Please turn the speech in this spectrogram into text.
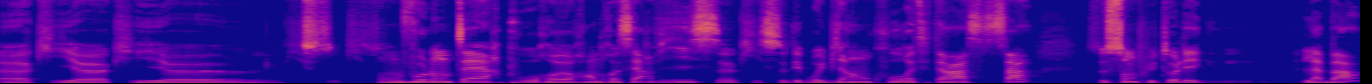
euh, qui euh, qui, euh, qui, sont volontaires pour rendre service, qui se débrouillent bien en cours, etc. Ça, ce sont plutôt les là-bas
